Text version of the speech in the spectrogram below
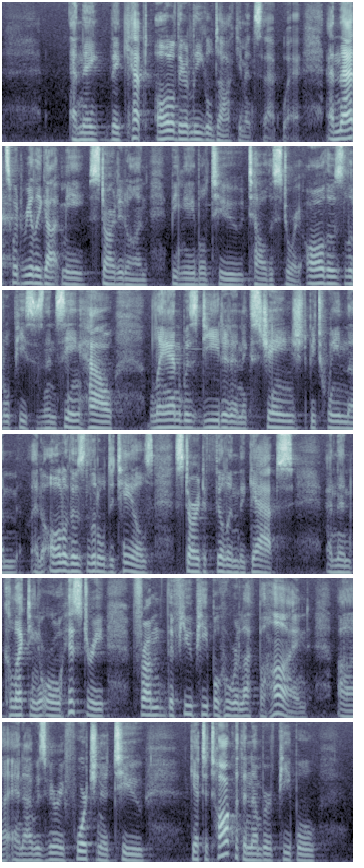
and they, they kept all of their legal documents that way. And that's what really got me started on being able to tell the story. All those little pieces, and seeing how land was deeded and exchanged between them, and all of those little details started to fill in the gaps. And then collecting the oral history from the few people who were left behind. Uh, and I was very fortunate to get to talk with a number of people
